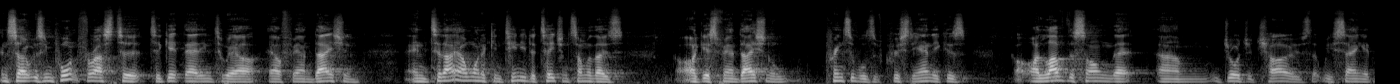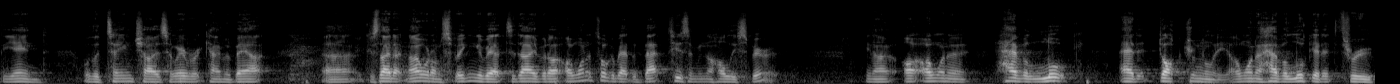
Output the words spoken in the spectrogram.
And so it was important for us to, to get that into our, our foundation and today I want to continue to teach on some of those, I guess, foundational principles of Christianity because I love the song that um, Georgia chose that we sang at the end, or the team chose, however it came about, because uh, they don't know what I'm speaking about today. But I, I, want to talk about the baptism in the Holy Spirit. You know, I, I want to have a look at it doctrinally, I want to have a look at it through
